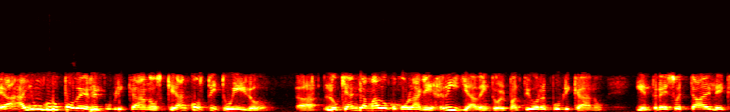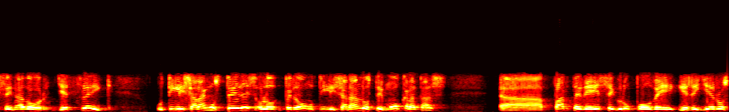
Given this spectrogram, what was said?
hay un grupo de republicanos que han constituido ah, lo que han llamado como la guerrilla dentro del Partido Republicano y entre eso está el ex senador Jeff Flake ¿Utilizarán ustedes, o perdón, utilizarán los demócratas uh, parte de ese grupo de guerrilleros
